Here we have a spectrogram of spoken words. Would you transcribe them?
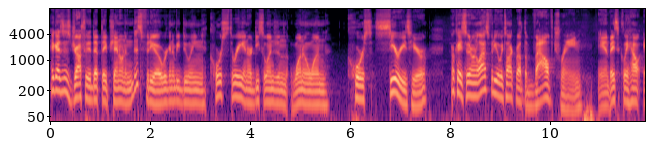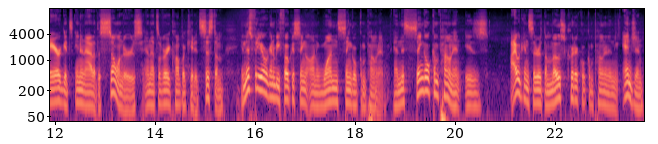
Hey guys, this is Josh with the Adept Ape channel, and in this video, we're going to be doing Course 3 in our Diesel Engine 101 course series here. Okay, so in our last video, we talked about the valve train and basically how air gets in and out of the cylinders, and that's a very complicated system. In this video, we're going to be focusing on one single component, and this single component is, I would consider it the most critical component in the engine,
